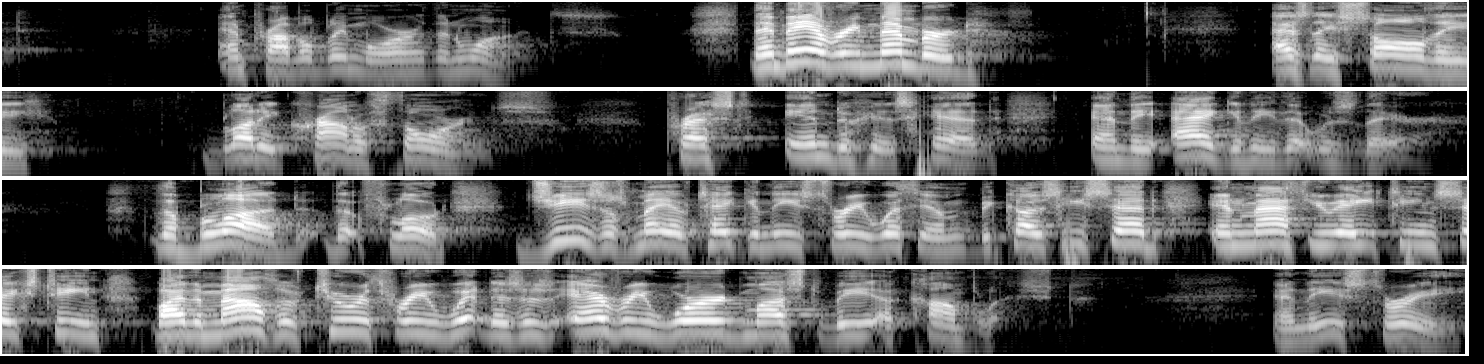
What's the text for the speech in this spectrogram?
and probably more than once. They may have remembered as they saw the bloody crown of thorns pressed into his head and the agony that was there, the blood that flowed. Jesus may have taken these three with him because he said in Matthew 18 16, by the mouth of two or three witnesses, every word must be accomplished. And these three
